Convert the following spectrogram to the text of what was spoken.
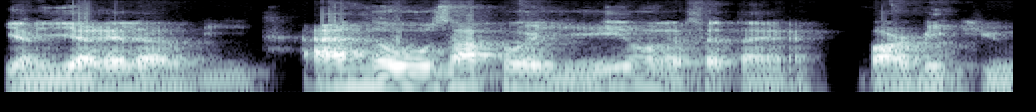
ils amélioraient leur vie. À nos employés, on a fait un barbecue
